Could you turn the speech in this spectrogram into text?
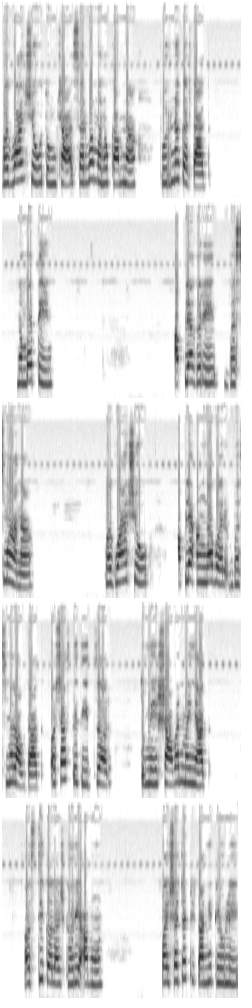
भगवान शिव तुमच्या सर्व मनोकामना पूर्ण करतात. नंबर तीन आपल्या घरी भस्म आणा. भगवान शिव आपल्या अंगावर भस्म लावतात. अशा स्थितीत जर तुम्ही श्रावण महिन्यात अस्थि कलश घरी आणून पैशाच्या ठिकाणी ठेवली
